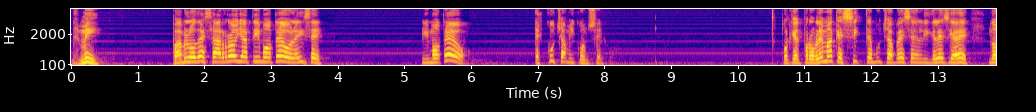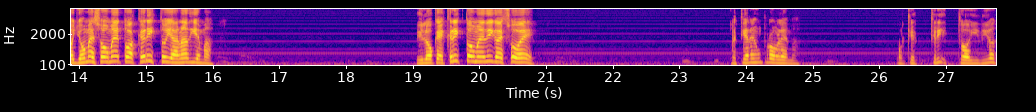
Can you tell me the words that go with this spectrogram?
de mí. Pablo desarrolla a Timoteo, le dice, Timoteo, escucha mi consejo. Porque el problema que existe muchas veces en la iglesia es, no, yo me someto a Cristo y a nadie más. Y lo que Cristo me diga, eso es. Pues tienes un problema. Porque Cristo y Dios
